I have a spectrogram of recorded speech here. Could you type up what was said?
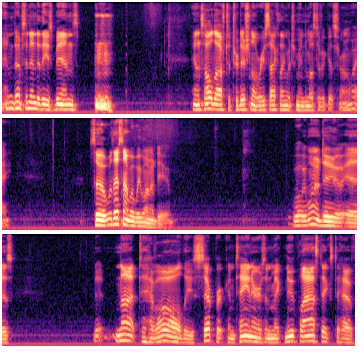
and dumps it into these bins. and it's hauled off to traditional recycling, which means most of it gets thrown away. So well, that's not what we want to do what we want to do is not to have all these separate containers and make new plastics to have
